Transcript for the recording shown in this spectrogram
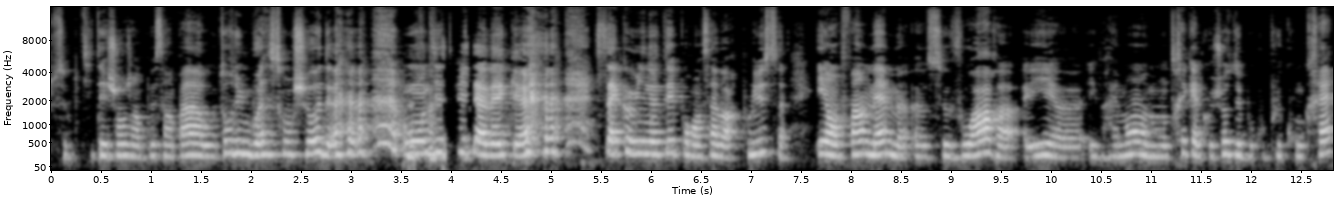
ce petit échange un peu sympa autour d'une boisson chaude où on discute avec sa communauté pour en savoir plus et enfin même se voir et, et, vraiment montrer quelque chose de beaucoup plus concret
